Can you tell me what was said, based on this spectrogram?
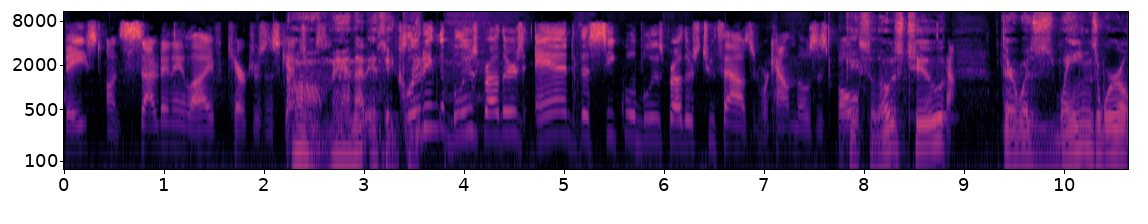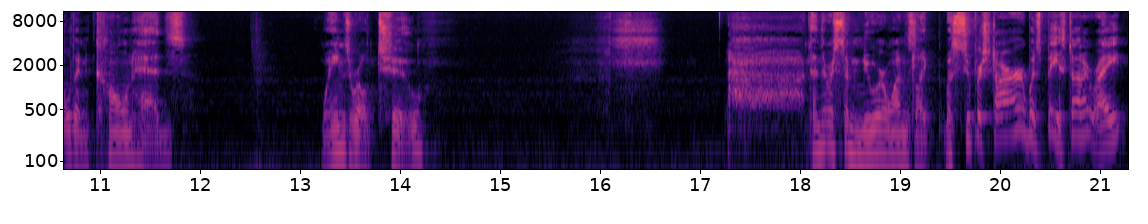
based on Saturday Night Live characters and sketches? Oh man, that is a Including the Blues Brothers and the sequel Blues Brothers 2000. We're counting those as both. Okay, so those two, there was Wayne's World and Coneheads. Wayne's World two. Then there were some newer ones like was Superstar was based on it, right?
